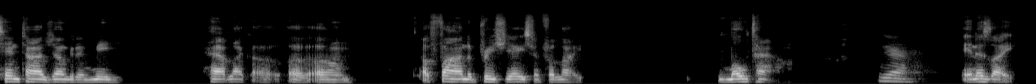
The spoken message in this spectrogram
10 times younger than me have like a, a um a fond appreciation for like motown Yeah. and it's like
